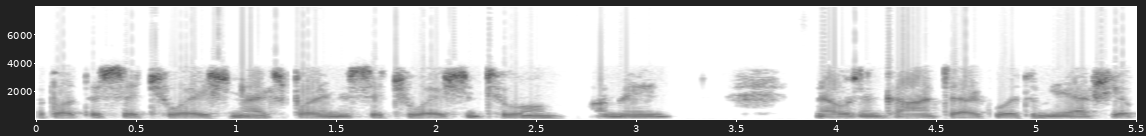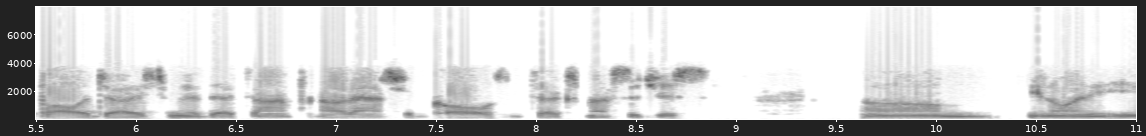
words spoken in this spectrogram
about the situation. I explained the situation to him. I mean, I was in contact with him. He actually apologized to me at that time for not answering calls and text messages. Um, you know, and, he,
